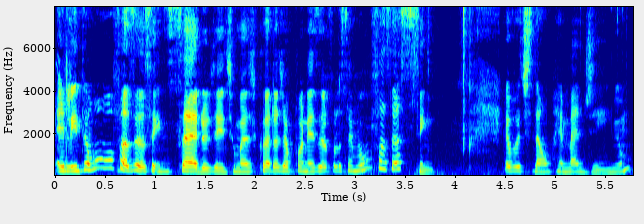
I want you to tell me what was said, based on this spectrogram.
Ele, então vamos fazer assim, sério, gente, o médico era japonês, ele falou assim, vamos fazer assim. Eu vou te dar um remedinho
